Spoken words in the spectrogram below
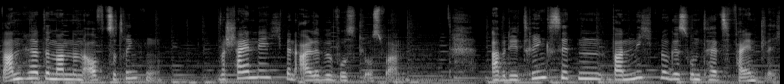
Wann hörte man dann auf zu trinken? Wahrscheinlich, wenn alle bewusstlos waren. Aber die Trinksitten waren nicht nur gesundheitsfeindlich.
